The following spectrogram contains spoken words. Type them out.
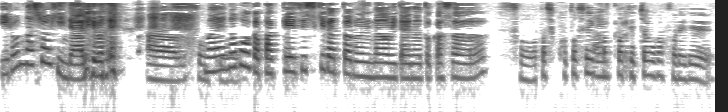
いろんな商品であるよね。ああ、そう。前の方がパッケージ好きだったのにな、みたいなとかさ。そう、私今年買った手帳がそれで、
